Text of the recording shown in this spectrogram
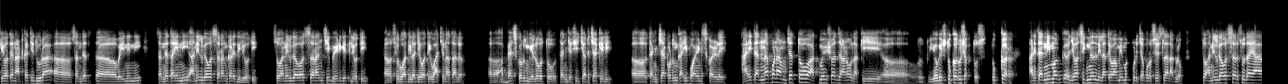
किंवा त्या नाटकाची धुरा अ, संध्या अ, वहिनींनी संध्याताईंनी अनिल गवस सरांकडे दिली होती. सो अनिल गवस सरांची भेट घेतली होती अ, सुरुवातीला जेव्हा ते वाचनात आलं. अभ्यास करून गेलो होतो त्यांच्याशी चर्चा केली. त्यांच्याकडून काही पॉइंट्स कळले. आणि त्यांना पण आमच्यात तो आत्मविश्वास जाणवला की योगेश तू करू शकतोस तू कर. आणि त्यांनी मग जेव्हा सिग्नल दिला तेव्हा आम्ही मग पुढच्या प्रोसेसला लागलो. सो अनिल गवत सर सुद्धा या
